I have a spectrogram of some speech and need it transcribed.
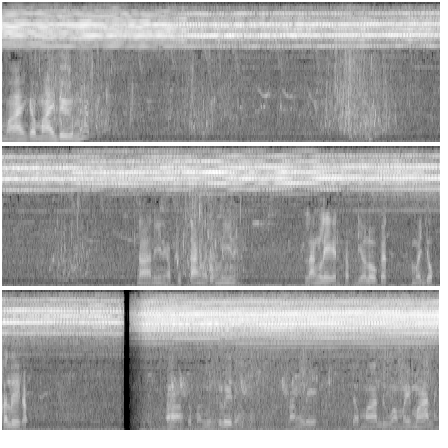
ไม้กับไม้ดื่มนะด่านี้นะครับปุบตังมาตรงนี้นะ หลังเลนครับ เดี๋ยวเราก็มายกกันเลยครับ อ่าก็มาลุนกันเลยนะหลังเลนจะมานหรือว่าไม่มานนะ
